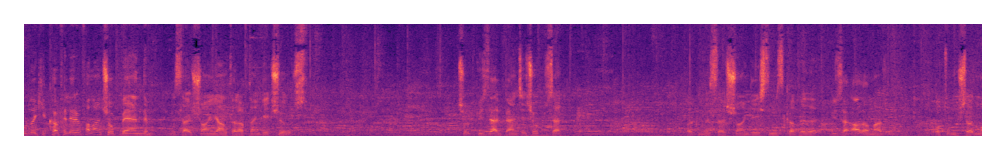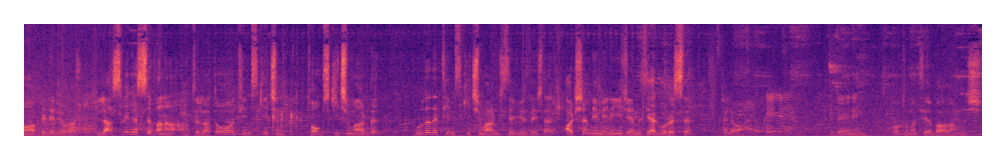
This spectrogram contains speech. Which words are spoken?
buradaki kafeleri falan çok beğendim. Mesela şu an yan taraftan geçiyoruz. Çok güzel bence çok güzel. Bakın mesela şu an geçtiğimiz kafede güzel adamlar oturmuşlar, muhabbet ediyorlar. Las Vegas'ı bana hatırlattı. O Tim's Kitchen, Tom's Kitchen vardı. Burada da Tim's Kitchen varmış sevgili izleyiciler. Akşam yemeğini yiyeceğimiz yer burası. Hello. Evening. Otomatiğe bağlanmış.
